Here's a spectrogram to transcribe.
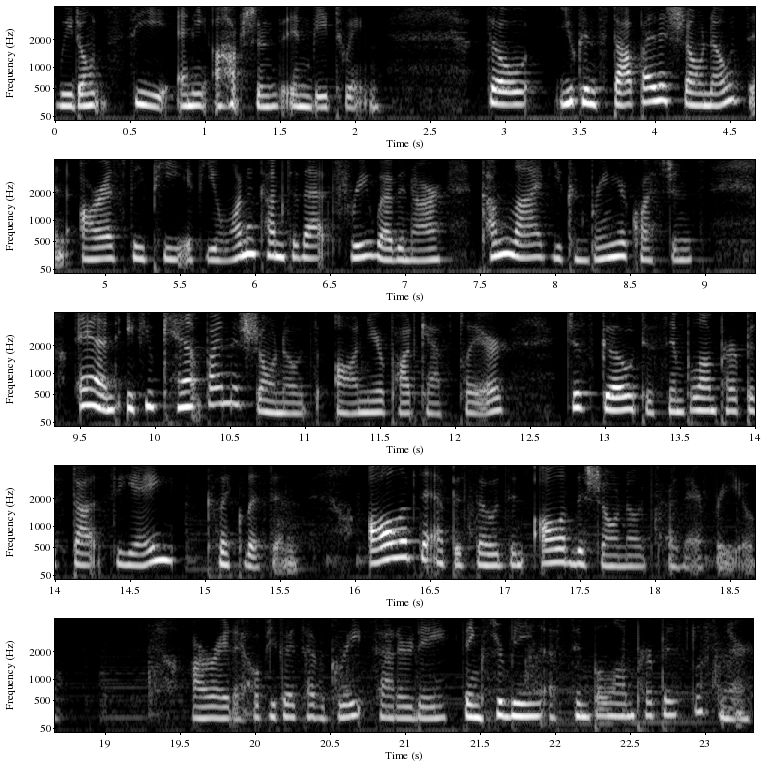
We don't see any options in between so you can stop by the show notes and RSVP if you want to come to that free webinar. Come live, you can bring your questions. And if you can't find the show notes on your podcast player, just go to simpleonpurpose.ca, click listen. All of the episodes and all of the show notes are there for you. All right, I hope you guys have a great Saturday. Thanks for being a Simple on Purpose listener.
